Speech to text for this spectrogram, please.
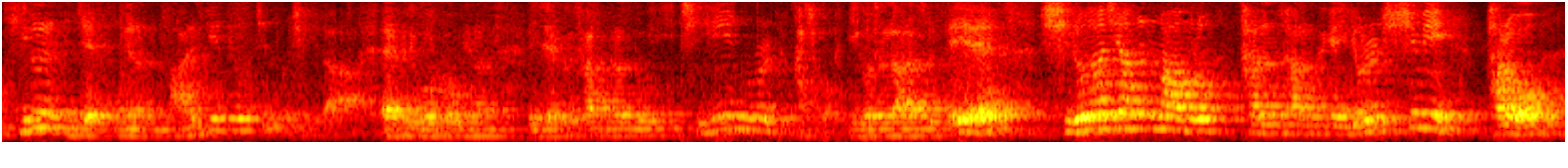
길을 이제 우리는 알게 되어지는 것입니다. 예, 그리고 또 우리는 이제 그 사람들은 또이 지혜의 눈을 가지고 이것을 알았을 때에 싫어하지 않는 마음으로 다른 사람들에게 열심히 바로 육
